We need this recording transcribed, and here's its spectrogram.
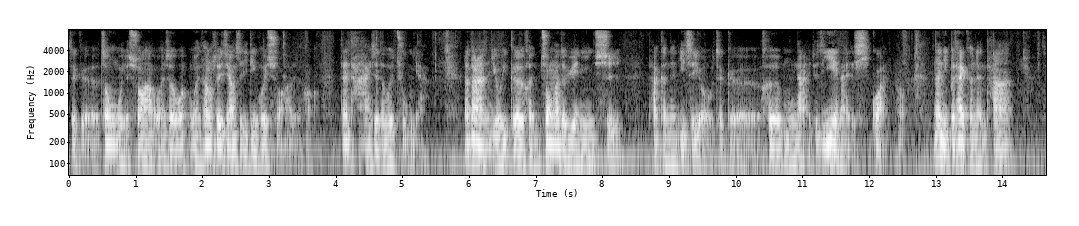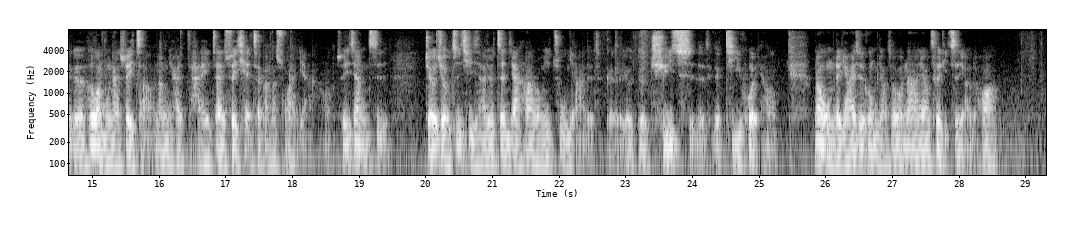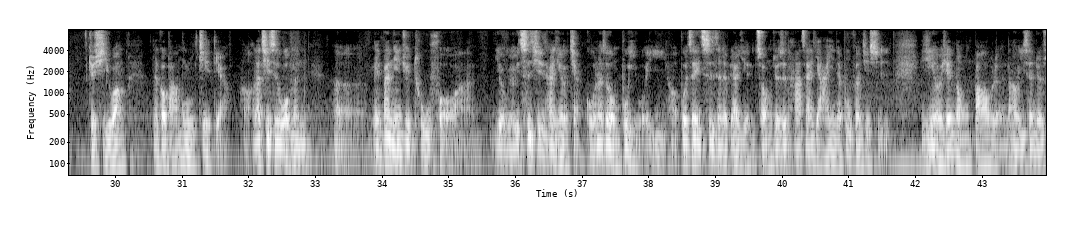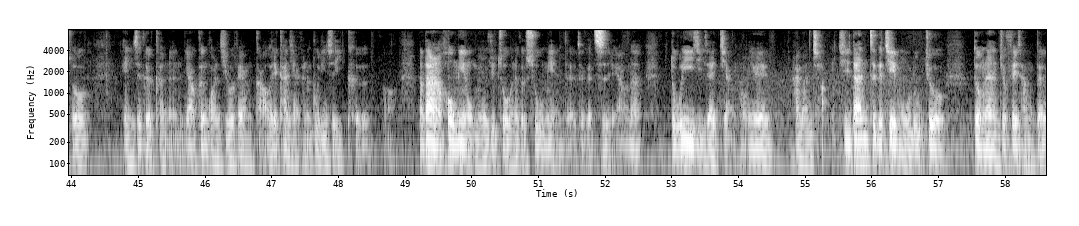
这个中午也刷，晚上晚晚上睡觉是一定会刷的，哈，但他还是都会蛀牙。那当然有一个很重要的原因是，他可能一直有这个喝母奶，就是夜奶的习惯哦。那你不太可能他这个喝完母奶睡着，然后你还还在睡前再帮他刷牙哦。所以这样子久而久之，其实他就增加他容易蛀牙的这个有有龋齿的这个机会哈。那我们的牙医师跟我们讲说，那要彻底治疗的话，就希望能够把母乳戒掉。好，那其实我们呃每半年去涂氟啊。有有一次，其实他已经有讲过，那时候我们不以为意哈。不过这一次真的比较严重，就是他在牙龈的部分其实已经有一些脓包了。然后医生就说：“哎，你这个可能要根管的机会非常高，而且看起来可能不一定是一颗啊。”那当然后面我们又去做那个书面的这个治疗，那独立一集再讲哦，因为还蛮长。其实单这个戒母乳就对我们来讲就非常的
